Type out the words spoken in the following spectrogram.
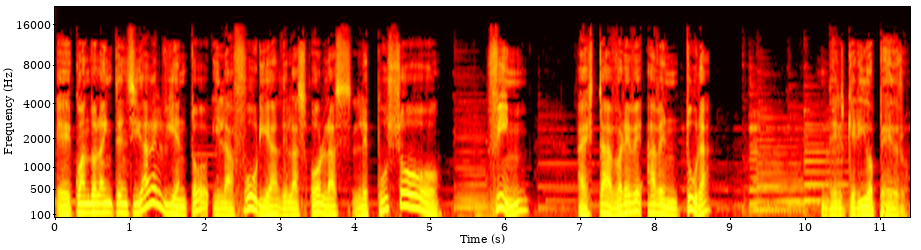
Eh, cuando la intensidad del viento y la furia de las olas le puso fin a esta breve aventura del querido Pedro.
